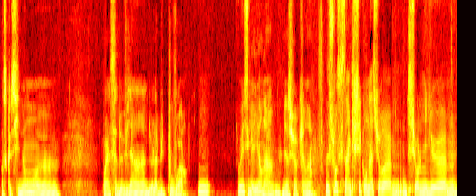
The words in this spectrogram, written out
parce que sinon ouais ça devient de l'abus de pouvoir Oui, mais il y en a bien sûr qu'il y en a Je pense que c'est un cliché qu'on a sur, euh, sur le milieu. euh,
